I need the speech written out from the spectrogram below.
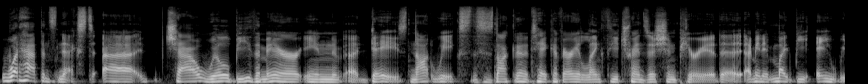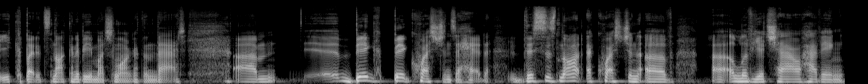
what happens next? Chow will be the mayor in days, not weeks. This is not going to take a very lengthy transition period. I mean, it might be a week, but it's not going to be much longer than that. Um, big, big questions ahead. This is not a question of uh, Olivia Chow having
